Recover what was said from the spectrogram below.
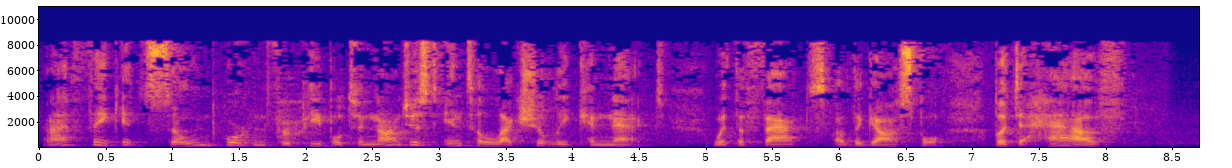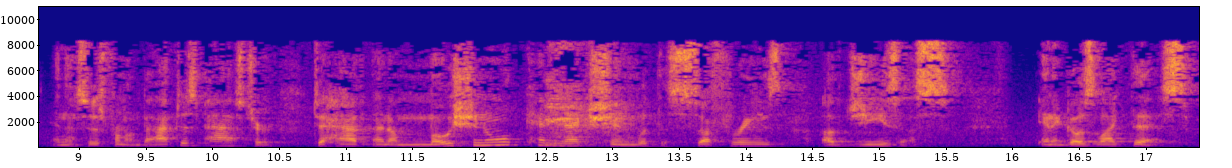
And I think it's so important for people to not just intellectually connect with the facts of the gospel, but to have and this is from a Baptist pastor, to have an emotional connection with the sufferings of Jesus. And it goes like this.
